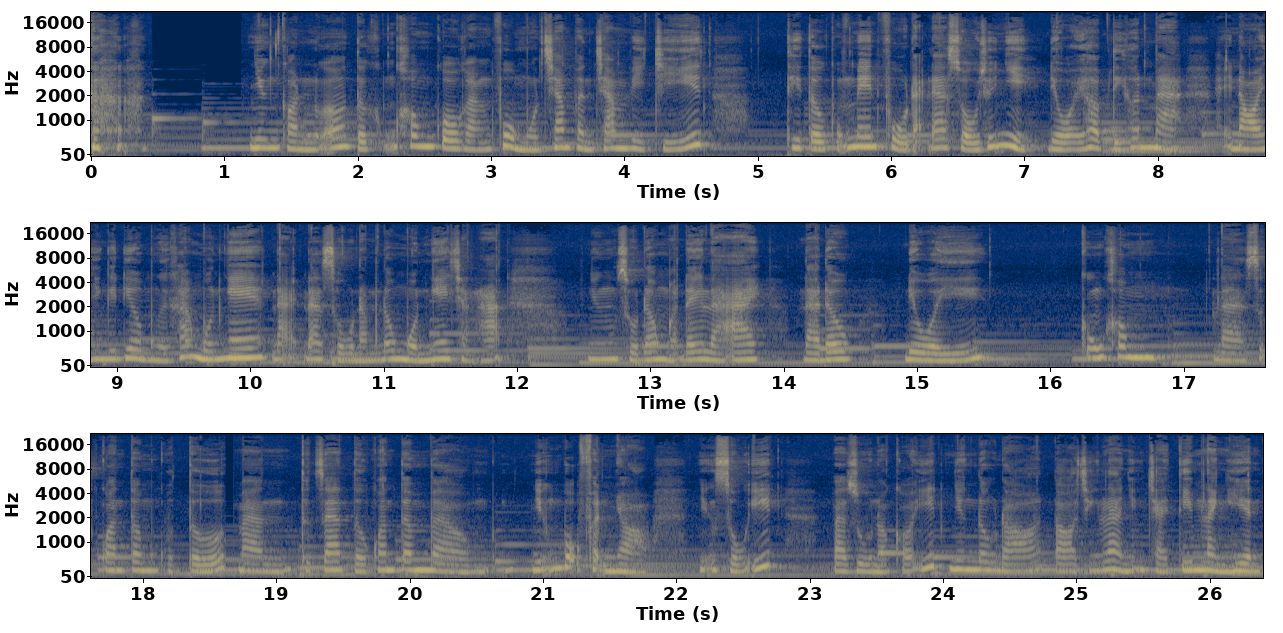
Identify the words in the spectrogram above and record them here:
Nhưng còn nữa, tớ cũng không cố gắng phủ 100% vị trí thì tớ cũng nên phủ đại đa số chứ nhỉ? Điều ấy hợp lý hơn mà. Hãy nói những cái điều mà người khác muốn nghe, đại đa số đám đông muốn nghe chẳng hạn. Nhưng số đông ở đây là ai? Là đâu? Điều ấy cũng không là sự quan tâm của tớ, mà thực ra tớ quan tâm vào những bộ phận nhỏ, những số ít. Và dù nó có ít nhưng đâu đó đó chính là những trái tim lành hiền,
